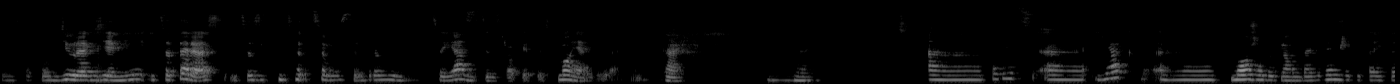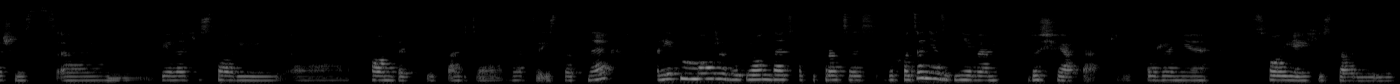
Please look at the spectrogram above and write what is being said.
jakąś taką dziurę w ziemi i co teraz? I co, co, co my z tym zrobimy? Co ja z tym zrobię? To jest moja dziura. Nie? Tak. Tak. A powiedz, e, jak e, może wyglądać? Wiem, że tutaj też jest em, wiele historii, e, kontekst jest bardzo, bardzo istotny, ale jak może wyglądać taki proces wychodzenia z gniewem do świata, czyli tworzenie swojej historii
